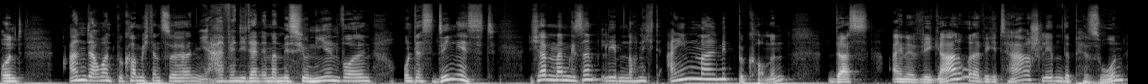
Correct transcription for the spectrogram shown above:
Und andauernd bekomme ich dann zu hören, ja, wenn die dann immer missionieren wollen. Und das Ding ist, ich habe in meinem Gesamtleben noch nicht einmal mitbekommen, dass eine vegan oder vegetarisch lebende Person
